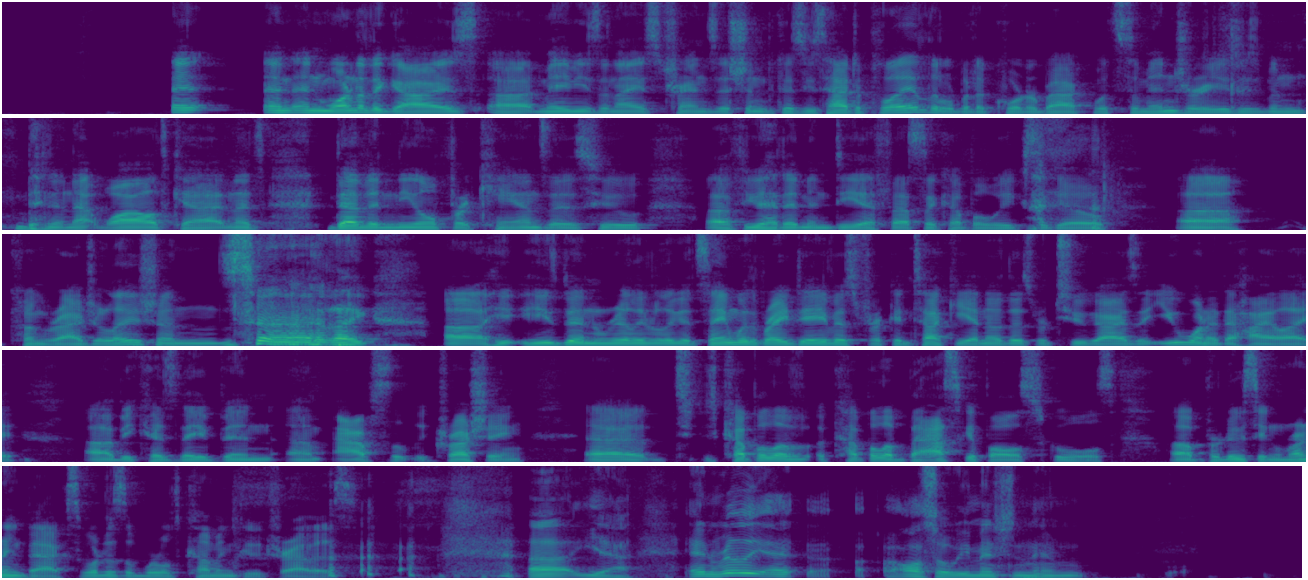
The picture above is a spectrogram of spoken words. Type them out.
And and and one of the guys uh, maybe is a nice transition because he's had to play a little bit of quarterback with some injuries. He's been been in that wildcat, and that's Devin Neal for Kansas. Who, uh, if you had him in DFS a couple weeks ago, uh, congratulations! like uh, he he's been really really good. Same with Ray Davis for Kentucky. I know those were two guys that you wanted to highlight uh, because they've been um, absolutely crushing. Uh, t- a couple of a couple of basketball schools uh, producing running backs. What is the world coming to, Travis? uh, yeah, and really, uh, also we mentioned him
